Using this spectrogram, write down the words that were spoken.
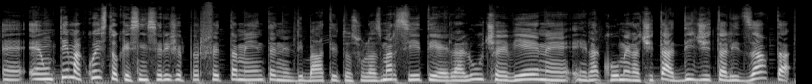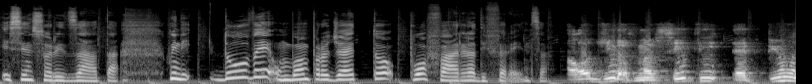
È un tema questo che si inserisce perfettamente nel dibattito sulla Smart City e la luce viene la, come la città digitalizzata e sensorizzata. Quindi dove un buon progetto può fare la differenza? Oggi la Smart City è più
